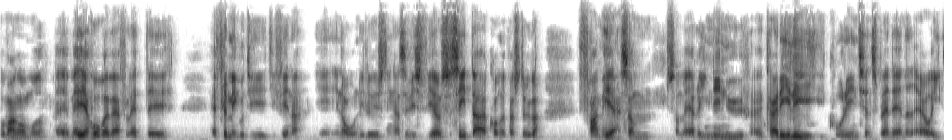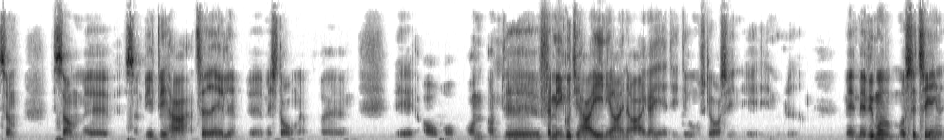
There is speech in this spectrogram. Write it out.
på mange områder. Øh, men jeg håber i hvert fald, at, øh, at Flamengo de, de finder en ordentlig løsning. Altså vi, vi har jo så set, der er kommet et par stykker frem her, som, som er rimelig nye. Øh, Cardelli i Corinthians blandt andet er jo en, som, som, øh, som virkelig har taget alle øh, med storm. Øh, øh, og og om, om øh, Flamengo de har en i egne rækker, ja, det, det er jo måske også en, øh, en mulighed. Men, men vi må, må se til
